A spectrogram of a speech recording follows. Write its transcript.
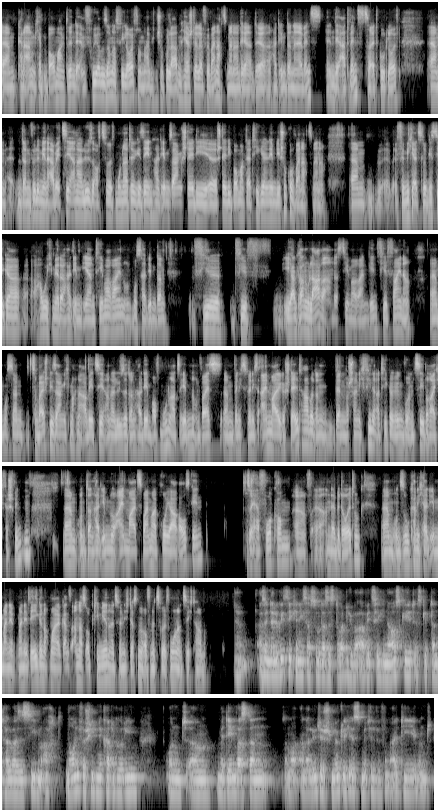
ähm, keine Ahnung, ich habe einen Baumarkt drin, der im Frühjahr besonders viel läuft und dann habe ich einen Schokoladenhersteller für Weihnachtsmänner, der, der halt eben dann in der, Adventszeit gut läuft. Ähm, dann würde mir eine ABC-Analyse auf zwölf Monate gesehen halt eben sagen, stell die, äh, stell die Baumarktartikel neben die Schoko-Weihnachtsmänner. Ähm, für mich als Logistiker äh, haue ich mir da halt eben eher ein Thema rein und muss halt eben dann viel, viel eher granularer an das Thema reingehen, viel feiner äh, muss dann zum Beispiel sagen, ich mache eine ABC-Analyse dann halt eben auf Monatsebene und weiß, ähm, wenn ich es wenn einmal gestellt habe, dann werden wahrscheinlich viele Artikel irgendwo im C-Bereich verschwinden ähm, und dann halt eben nur einmal, zweimal pro Jahr rausgehen also hervorkommen äh, äh, an der Bedeutung. Ähm, und so kann ich halt eben meine, meine Wege nochmal ganz anders optimieren, als wenn ich das nur auf eine Zwölf-Monats-Sicht habe. Ja, also in der Logistik kenne ich es auch so, dass es deutlich über ABC hinausgeht. Es gibt dann teilweise sieben, acht, neun verschiedene Kategorien und ähm, mit dem, was dann sagen wir, analytisch möglich ist, mit Hilfe von IT und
